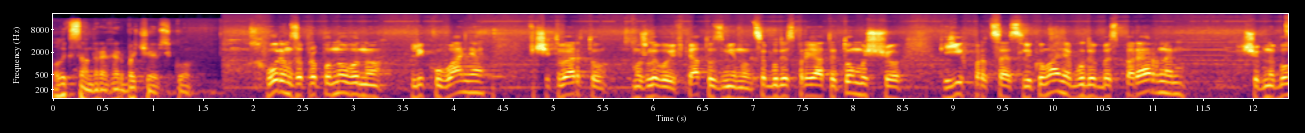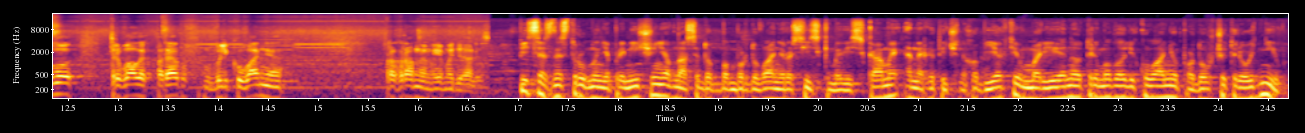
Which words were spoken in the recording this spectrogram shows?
Олександра Гербачевського. Хворим запропоновано лікування в четверту, можливо, і в п'яту зміну. Це буде сприяти тому, що їх процес лікування буде безперервним, щоб не було тривалих перерв в лікуванні програмним гемодіалізом. Після знеструмлення приміщення внаслідок бомбардування російськими військами енергетичних об'єктів Марія не отримала лікування впродовж чотирьох днів.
